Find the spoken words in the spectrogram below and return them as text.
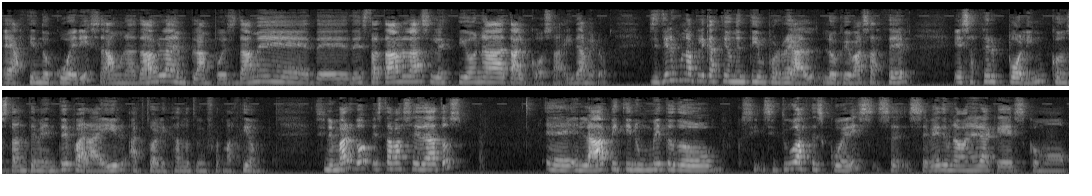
eh, haciendo queries a una tabla, en plan, pues dame de, esta tabla, selecciona tal cosa y dámelo. Si tienes una aplicación en tiempo real, lo que vas a hacer es hacer polling constantemente para ir actualizando tu información. Sin embargo, esta base de datos eh, en la API tiene un método, si, tú haces queries, se, ve de una manera que es como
